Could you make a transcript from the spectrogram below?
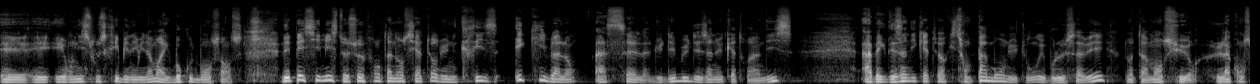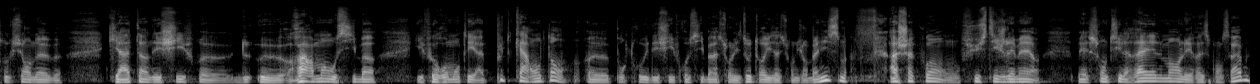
Et, on y souscrit bien évidemment avec beaucoup de bon sens. Les pessimistes se font annonciateurs d'une crise équivalente à celle du début des années 90, avec des indicateurs qui sont pas bons du tout, et vous le savez, notamment sur la construction neuve, qui a atteint des chiffres rarement aussi bas. Il faut remonter à plus de 40 ans pour trouver des chiffres aussi bas sur les autorisations d'urbanisme. À chaque fois, on fustige les maires, mais sont-ils les responsables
